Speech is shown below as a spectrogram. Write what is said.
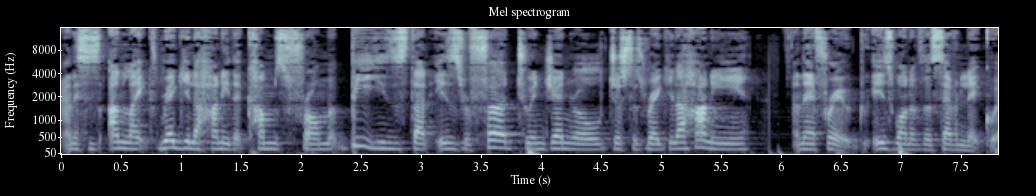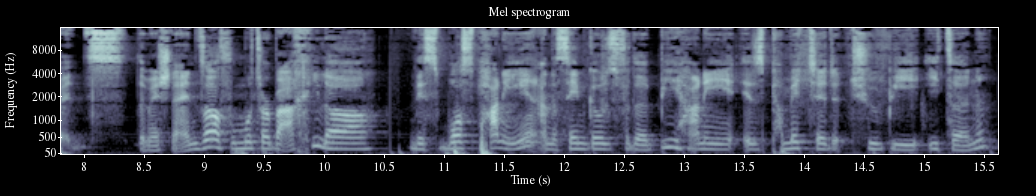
and this is unlike regular honey that comes from bees that is referred to in general just as regular honey, and therefore it is one of the seven liquids. The Mishnah ends off, mutar ba'achila, this wasp honey, and the same goes for the bee honey, is permitted to be eaten.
